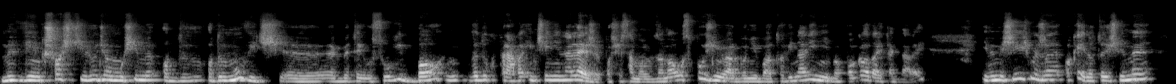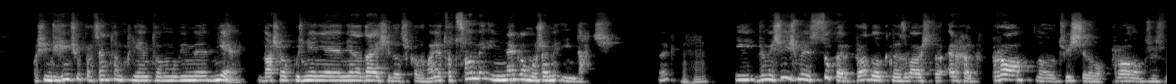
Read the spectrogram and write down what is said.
my w większości ludziom musimy od, odmówić e, jakby tej usługi, bo według prawa im się nie należy, bo się samolot za mało spóźnił, albo nie była to wina linii, bo pogoda i tak dalej. I wymyśliliśmy, że ok, no to jeśli my 80% klientom mówimy nie, wasze opóźnienie nie nadaje się do odszkodowania, to co my innego możemy im dać? Mhm. I wymyśliliśmy super produkt, nazywało się to AirHelp Pro, no oczywiście to było Pro, no przecież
